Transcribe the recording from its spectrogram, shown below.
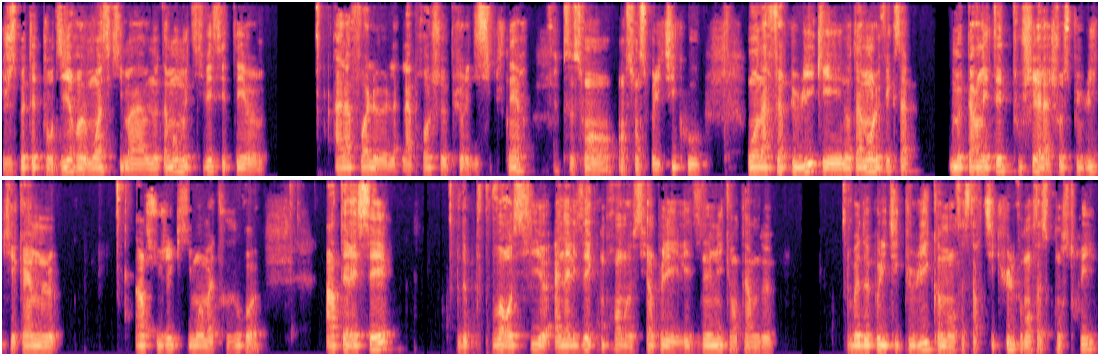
Juste peut-être pour dire moi ce qui m'a notamment motivé c'était à la fois l'approche pluridisciplinaire que ce soit en, sciences politiques ou, ou en affaires publiques, et notamment le fait que ça me permettait de toucher à la chose publique, qui est quand même le, un sujet qui, moi, m'a toujours euh, intéressé, de pouvoir aussi euh, analyser et comprendre aussi un peu les, les dynamiques en termes de, bah, de politique publique, comment ça s'articule, comment ça se construit,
